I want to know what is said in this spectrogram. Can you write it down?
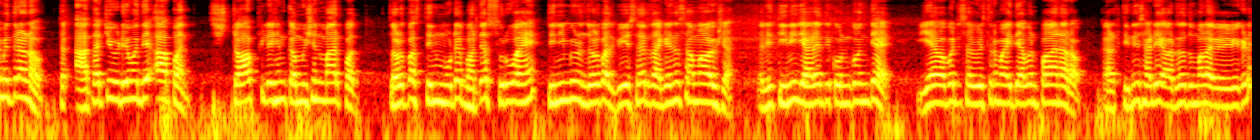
मित्रांनो तर आताच्या व्हिडिओमध्ये आपण स्टॉक फिलेशन कमिशन मार्फत जवळपास तीन मोठ्या भरत्या सुरू आहे. तिन्ही मिळून जवळपास वीस हजार जागेचा समावेश आहे. तर ही तिन्ही जाहिराती कोणकोणत्या आहे याबाबतची सविस्तर माहिती आपण पाहणार आहोत. कारण तिन्हीसाठी अर्ज तुम्हाला वेगवेगळे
